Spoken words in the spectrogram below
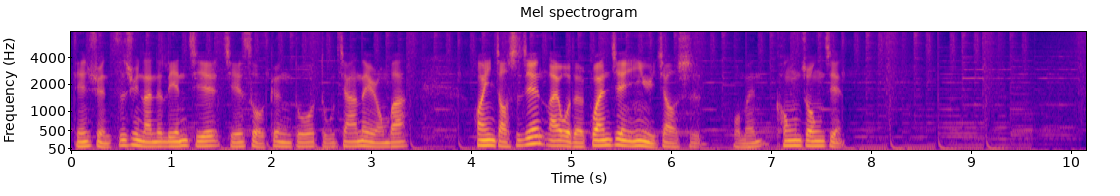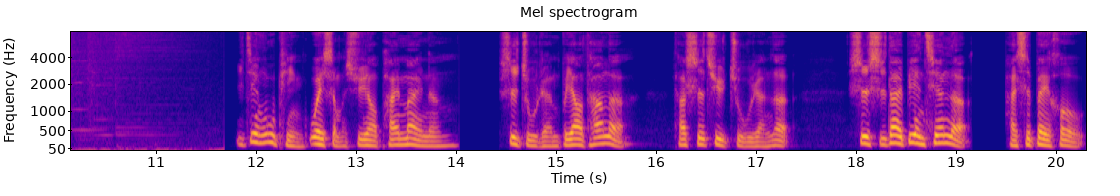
点选资讯栏的链接，解锁更多独家内容吧。欢迎找时间来我的关键英语教室，我们空中见。一件物品为什么需要拍卖呢？是主人不要它了，它失去主人了，是时代变迁了。还是背后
